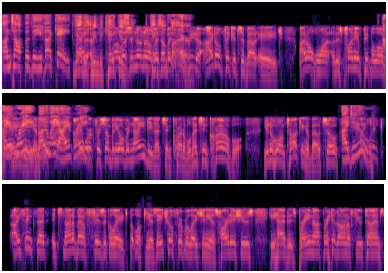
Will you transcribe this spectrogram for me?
on top of the uh, cake. Yeah. Right? The, I mean, the cake well, is, listen, no, no, but, on but, fire. Rita, I don't think it's about age. I don't want. There's plenty of people over. I agree. 80, By I, the way, I, I agree. I work for somebody over 90. That's incredible. That's incredible. You know who I'm talking about. So I do. I think I think that it's not about physical age, but look, he has atrial fibrillation, he has heart issues, he had his brain operated on a few times.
